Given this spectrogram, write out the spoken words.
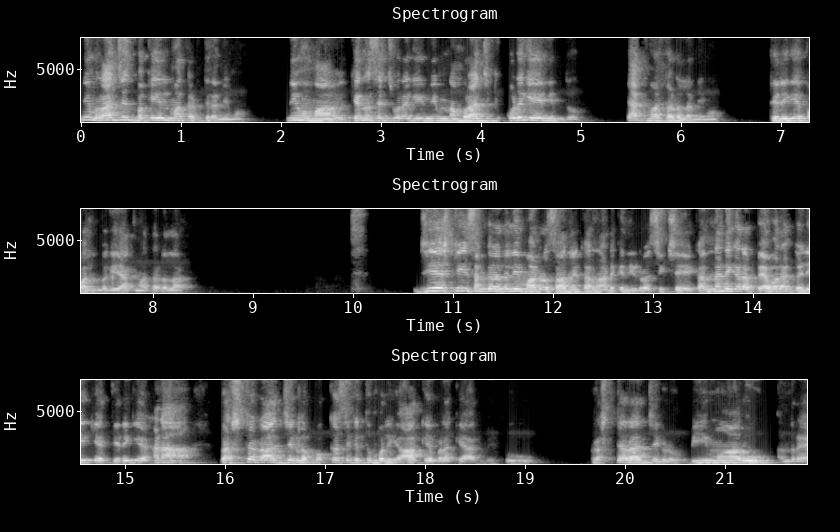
ನಿಮ್ಮ ರಾಜ್ಯದ ಬಗ್ಗೆ ಎಲ್ಲಿ ಮಾತಾಡ್ತೀರಾ ನೀವು? ನೀವು ಮಾ, ಕೇಂದ್ರ ಸಚಿವರಾಗಿ ನಿಮ್ ನಮ್ಮ ರಾಜ್ಯಕ್ಕೆ ಕೊಡುಗೆ ನಿಮ್ದು? ಯಾಕೆ ಮಾತಾಡಲ್ಲ ನೀವು? ತೆರಿಗೆ ಪಾಲನೆ ಬಗ್ಗೆ ಯಾಕೆ ಮಾತಾಡಲ್ಲ? ಜಿ ಎಸ್ ಟಿ ಸಂಗ್ರಹದಲ್ಲಿ ಮಾಡುವ ಸಾಧನೆ ಕರ್ನಾಟಕ ನೀಡುವ ಶಿಕ್ಷೆ. ಕನ್ನಡಿಗರ ಬೆವರ ಗಳಿಕೆಯ ತೆರಿಗೆ, ಹಣ ಭ್ರಷ್ಟ ರಾಜ್ಯಗಳ ಬೊಕ್ಕಸಕ್ಕೆ ತುಂಬಲು ಯಾಕೆ ಬಳಕೆ ಆಗ್ಬೇಕು? ಭ್ರಷ್ಟ ರಾಜ್ಯಗಳು ಬೀಮಾರು ಅಂದ್ರೆ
